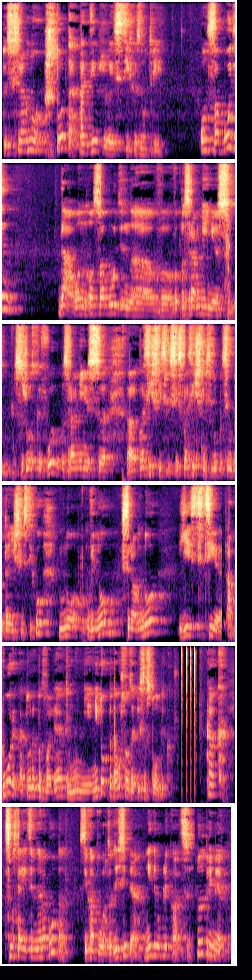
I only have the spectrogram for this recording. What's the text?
То есть все равно что-то поддерживает стих изнутри. Он свободен, да, он, он свободен э, в, в, по сравнению с, с жесткой формой, по сравнению с, э, классическим, с классическим силоботаническим стихом, но в нем все равно есть те опоры, которые позволяют ему не, не только потому, что он записан в столбик. Как самостоятельная работа стихотворца для себя, не для публикации. Ну, например,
